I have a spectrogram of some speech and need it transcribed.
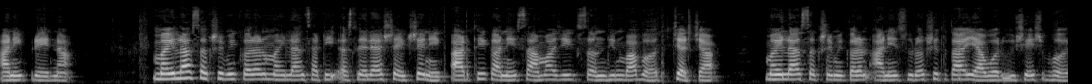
आणि प्रेरणा. महिला सक्षमीकरण महिलांसाठी असलेल्या शैक्षणिक आर्थिक आणि सामाजिक संधींबाबत चर्चा. महिला सक्षमीकरण आणि सुरक्षितता यावर विशेष भर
